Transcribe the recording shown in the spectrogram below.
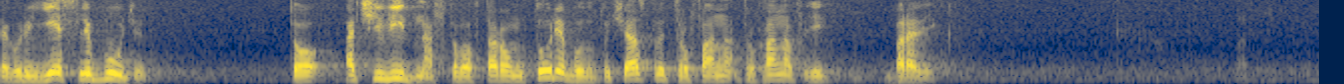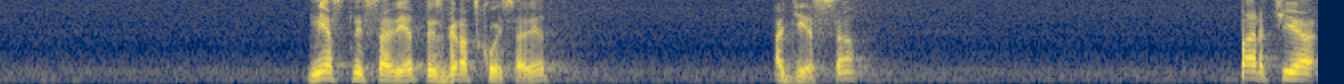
я говорю, если будет, то очевидно, что во втором туре будут участвовать Труфана- Труханов и Боровик. Местный совет, то есть городской совет, Одесса, Партия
